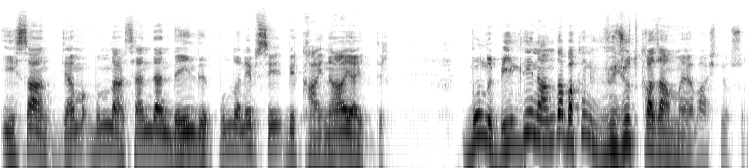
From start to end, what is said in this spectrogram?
ihsan cem- bunlar senden değildir. Bunların hepsi bir kaynağa aittir. Bunu bildiğin anda bakın vücut kazanmaya başlıyorsun.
